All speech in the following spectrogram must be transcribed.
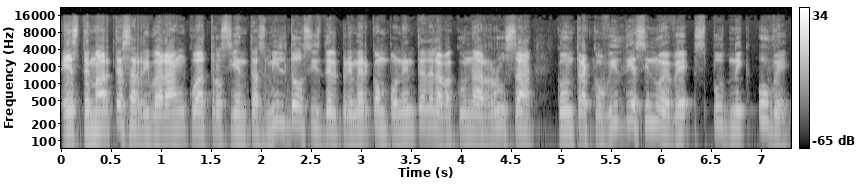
Este martes arribarán 400 mil dosis del primer componente de la vacuna rusa contra COVID-19 Sputnik V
